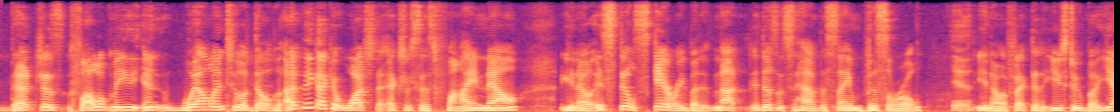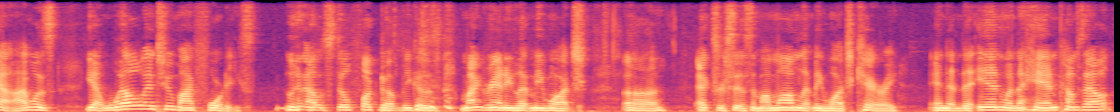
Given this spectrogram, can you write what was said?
That just followed me in well into adulthood. I think I could watch The Exorcist fine now. You know, it's still scary, but it not. It doesn't have the same visceral, Yeah. you know, effect that it used to. But yeah, I was yeah well into my forties. when I was still fucked up because my granny let me watch uh, Exorcist and my mom let me watch Carrie. And at the end, when the hand comes out,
